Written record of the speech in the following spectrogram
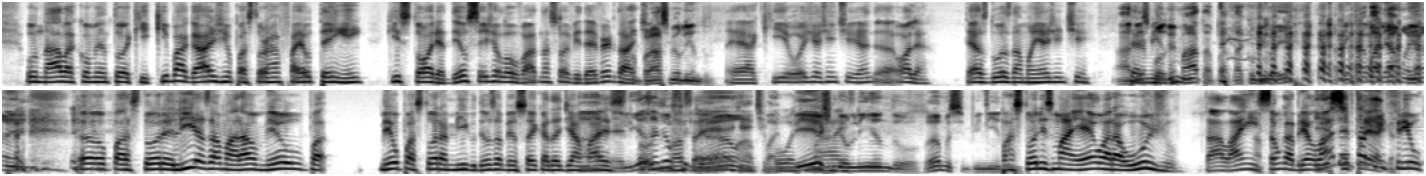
o Nala comentou aqui, que bagagem o pastor Rafael tem, hein? Que história, Deus seja louvado na sua vida, é verdade. Um abraço, meu lindo. É, aqui hoje a gente anda, olha, até as duas da manhã a gente. Ah, termina. minha esposa me mata, rapaz. Tá comigo aí. Tem que trabalhar amanhã, hein? o pastor Elias Amaral, meu. Pa... Meu pastor amigo, Deus abençoe cada dia ah, mais. Elias é meu nossa... filhão, é, gente rapaz. Beijo, demais. meu lindo. Amo esse menino. Pastor Ismael Araújo, Tá lá em São Gabriel. Lá Esse deve estar bem prega. frio.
